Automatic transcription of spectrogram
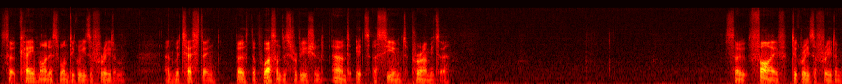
so k minus 1 degrees of freedom. And we're testing both the Poisson distribution and its assumed parameter. So 5 degrees of freedom.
